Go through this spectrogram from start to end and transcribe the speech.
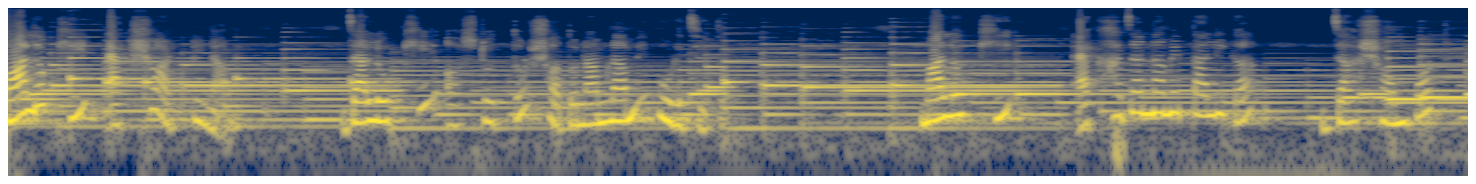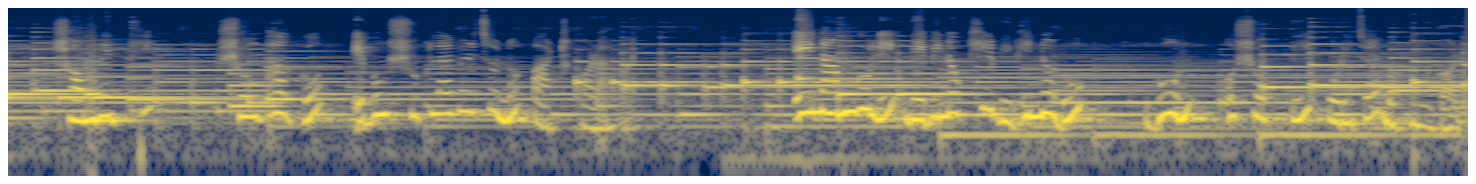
মা লক্ষ্মীর একশো আটটি নাম, যা লক্ষ্মী অষ্টোত্তর শতনাম নামে পরিচিত। মা লক্ষ্মী এক হাজার নামের তালিকা, যা সম্পদ, সমৃদ্ধি, সৌভাগ্য এবং সুখলাভের জন্য পাঠ করা হয়। এই নামগুলি দেবী লক্ষ্মীর বিভিন্ন রূপ, গুণ ও শক্তির পরিচয় বহন করে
